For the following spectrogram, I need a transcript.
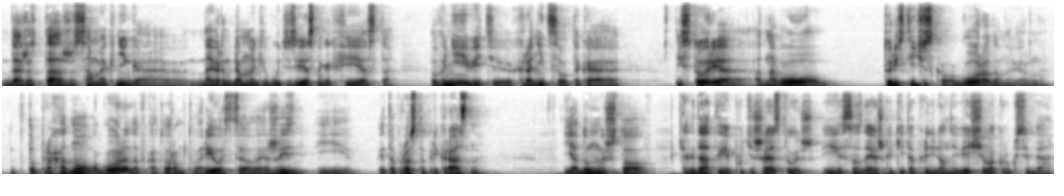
Даже та же самая книга, наверное, для многих будет известна, как «Фиеста». В ней ведь хранится вот такая история одного туристического города, наверное. Это проходного города, в котором творилась целая жизнь. И это просто прекрасно. Я думаю, что когда ты путешествуешь и создаешь какие-то определенные вещи вокруг себя,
